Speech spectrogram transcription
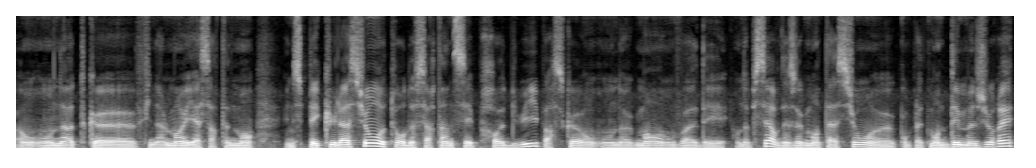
on, note que finalement, il y a certainement une spéculation autour de certains de ces produits parce qu'on on augmente, on voit des, on observe des augmentations complètement démesurées.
